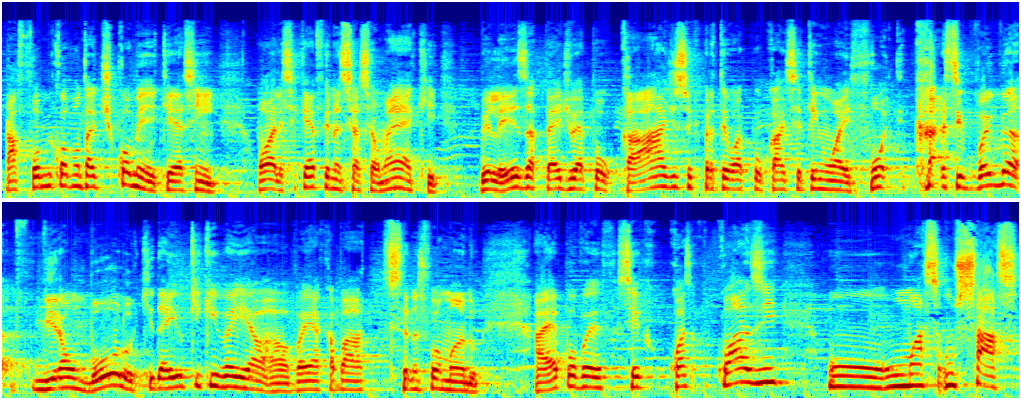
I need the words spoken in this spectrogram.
A fome com a vontade de comer, que é assim, olha, você quer financiar seu Mac? Beleza, pede o Apple Card, só que para ter o Apple Card você tem um iPhone. Cara, se vai virar um bolo, que daí o que, que vai, vai acabar se transformando? A Apple vai ser quase, quase um, uma, um SaaS,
